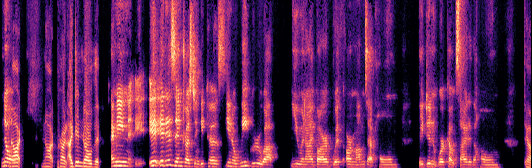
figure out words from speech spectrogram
No, Not, not proud. I didn't know that. I mean, it, it is interesting because, you know, we grew up, you and I, Barb, with our moms at home they didn't work outside of the home. Yeah.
